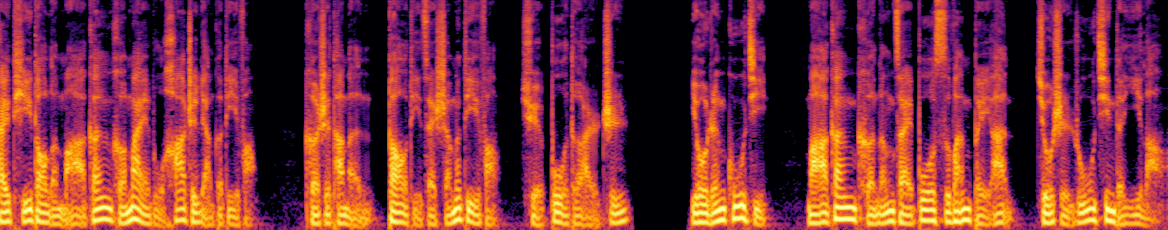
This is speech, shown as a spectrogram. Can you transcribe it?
还提到了马干和麦鲁哈这两个地方，可是他们到底在什么地方却不得而知。有人估计，马干可能在波斯湾北岸，就是如今的伊朗。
